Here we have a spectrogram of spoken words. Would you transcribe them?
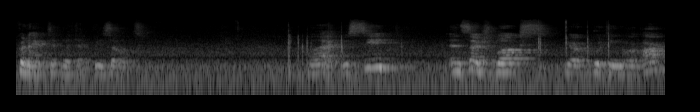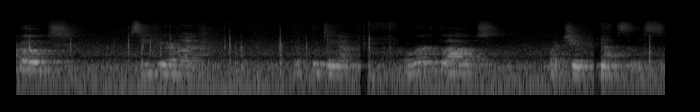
connected with that result. Like you see, in such blocks, you're putting your R codes. See here, like you're putting up a word cloud, what you nicely see.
